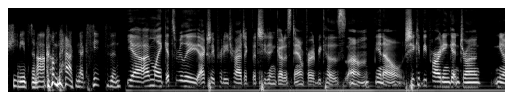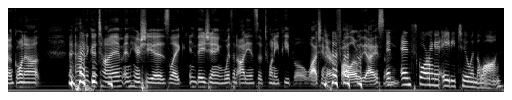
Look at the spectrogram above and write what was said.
she needs to not come back next season. Yeah, I'm like, it's really actually pretty tragic that she didn't go to Stanford because, um, you know, she could be partying, getting drunk, you know, going out, having a good time, and here she is, like in Beijing with an audience of 20 people watching her fall over the ice, and, And and scoring an 82 in the long.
